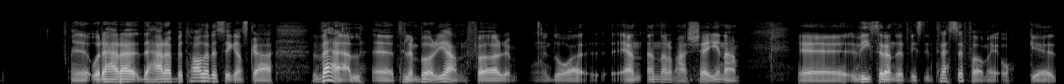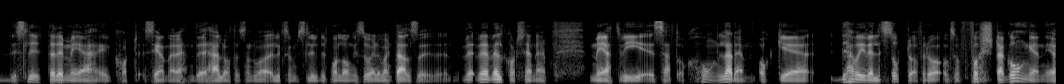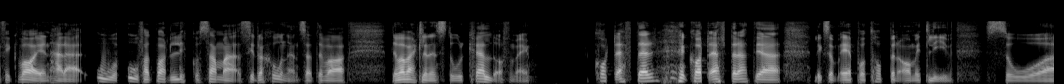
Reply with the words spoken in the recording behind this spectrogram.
Eh, och det här, det här betalade sig ganska väl eh, till en början för då en, en av de här tjejerna eh, visade ändå ett visst intresse för mig och eh, det slutade med eh, kort senare, det här låter som det var liksom slutet på en lång historia, det var inte alls, väldigt kort senare, med att vi satt och hånglade. Och eh, det här var ju väldigt stort då, för det var också första gången jag fick vara i den här ofattbart lyckosamma situationen. Så att det var, det var verkligen en stor kväll då för mig kort efter, kort efter att jag liksom är på toppen av mitt liv så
